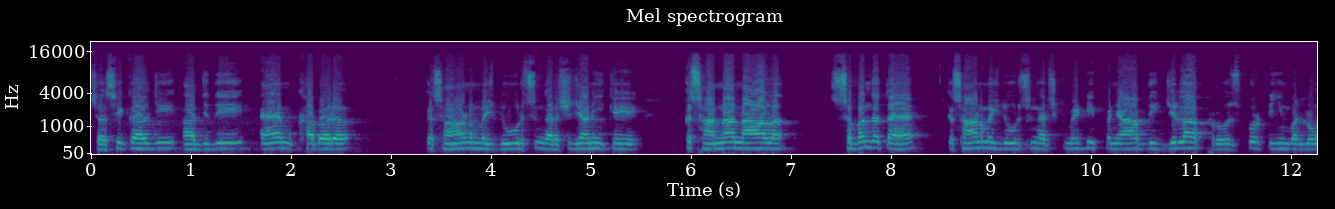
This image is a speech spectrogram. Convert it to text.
ਸਤਿ ਸ਼੍ਰੀ ਅਕਾਲ ਜੀ। ਅੱਜ ਦੀ ਅਹਿਮ ਖਬਰ ਕਿਸਾਨ ਮਜ਼ਦੂਰ ਸੰਘਰਸ਼ ਜਾਨੀ ਕਿ ਕਿਸਾਨਾਂ ਨਾਲ ਸੰਬੰਧਿਤ ਹੈ। ਕਿਸਾਨ ਮਜ਼ਦੂਰ ਸੰਘਰਸ਼ ਕਮੇਟੀ ਪੰਜਾਬ ਦੀ ਜ਼ਿਲ੍ਹਾ ਫਿਰੋਜ਼ਪੁਰ ਟੀਮ ਵੱਲੋਂ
